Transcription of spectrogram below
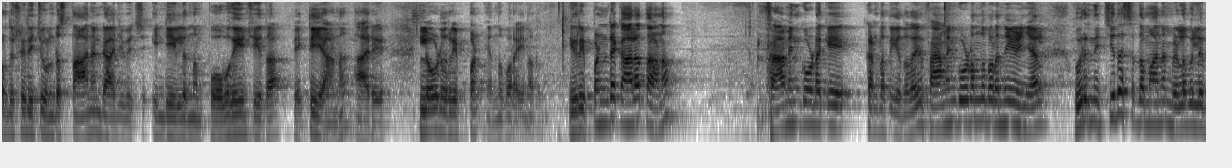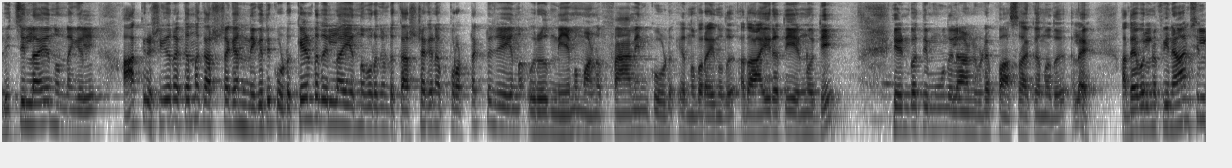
പ്രതിഷേധിച്ചുകൊണ്ട് സ്ഥാനം രാജിവെച്ച് ഇന്ത്യയിൽ നിന്നും പോവുകയും ചെയ്ത വ്യക്തിയാണ് ആര്? ലോർഡ് റിപ്പൺ എന്ന് പറയുന്നത്. ഈ റിപ്പണിന്റെ കാലത്താണ് ഫാമിൻ കോഡൊക്കെ കണ്ടെത്തിയത്. അതായത് ഫാമിൻ കോഡ് എന്ന് പറഞ്ഞു കഴിഞ്ഞാൽ ഒരു നിശ്ചിത ശതമാനം വിളവ് ലഭിച്ചില്ല എന്നുണ്ടെങ്കിൽ ആ കൃഷി ഇറക്കുന്ന കർഷകൻ നികുതി കൊടുക്കേണ്ടതില്ല എന്ന് പറഞ്ഞുകൊണ്ട് കർഷകനെ പ്രൊട്ടക്റ്റ് ചെയ്യുന്ന ഒരു നിയമമാണ് ഫാമിൻ കോഡ് എന്ന് പറയുന്നത്. അത് ആയിരത്തി എണ്ണൂറ്റി എൺപത്തി മൂന്നിലാണ് ഇവിടെ പാസ്സാക്കുന്നത് അല്ലേ? അതേപോലെ തന്നെ ഫിനാൻഷ്യൽ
